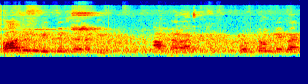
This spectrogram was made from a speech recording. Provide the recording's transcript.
সহযোগীদের জন্য কি আপনারা উদ্যোগ নেবেন।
